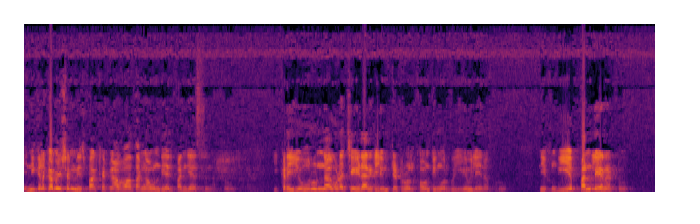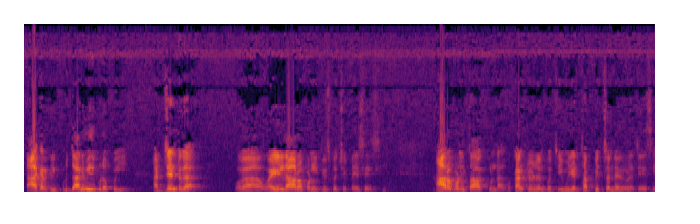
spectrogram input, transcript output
ఎన్నికల కమిషన్ నిష్పక్షపాతంగా ఉండి అది పనిచేస్తున్నట్టు ఇక్కడ ఎవరున్నా కూడా చేయడానికి లిమిటెడ్ రోల్ కౌంటింగ్ వరకు ఏమీ లేనప్పుడు నీకు ఏ పని లేనట్టు ఆఖరికి ఇప్పుడు దాని మీద కూడా పోయి అర్జెంటుగా ఒక వైల్డ్ ఆరోపణలు తీసుకొచ్చి వేసేసి ఆరోపణలతో ఆగకుండా కంక్లూజన్కి వచ్చి ఇమీడియట్ తప్పించండి అని కూడా చేసి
